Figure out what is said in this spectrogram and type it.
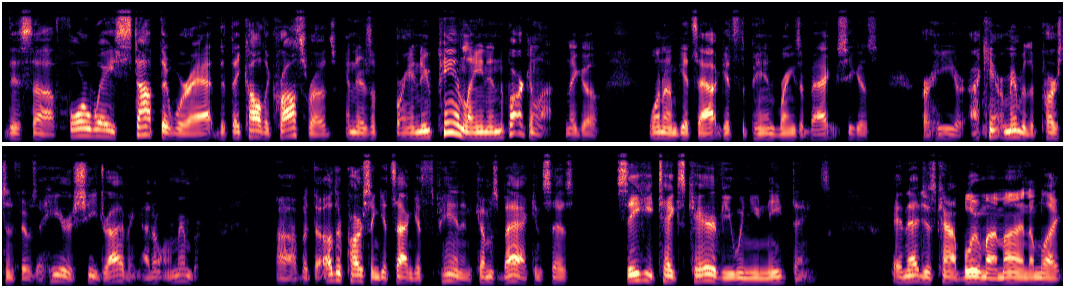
this uh, four way stop that we're at that they call the crossroads, and there's a brand new pen laying in the parking lot. And they go, one of them gets out, gets the pen, brings it back, and she goes, or he, or I can't remember the person if it was a he or she driving. I don't remember. Uh, but the other person gets out and gets the pen and comes back and says, See, he takes care of you when you need things. And that just kind of blew my mind. I'm like,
